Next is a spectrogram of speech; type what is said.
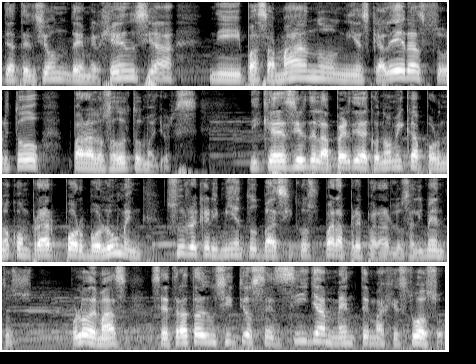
de atención de emergencia, ni pasamanos, ni escaleras, sobre todo para los adultos mayores. Ni qué decir de la pérdida económica por no comprar por volumen sus requerimientos básicos para preparar los alimentos. Por lo demás, se trata de un sitio sencillamente majestuoso,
